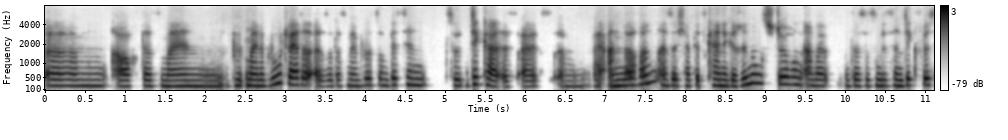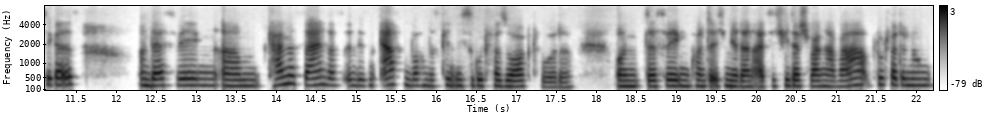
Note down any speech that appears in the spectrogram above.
ähm, auch, dass mein, meine Blutwerte, also dass mein Blut so ein bisschen zu dicker ist als ähm, bei anderen. Also ich habe jetzt keine Gerinnungsstörung, aber dass es ein bisschen dickflüssiger ist. Und deswegen ähm, kann es sein, dass in diesen ersten Wochen das Kind nicht so gut versorgt wurde. Und deswegen konnte ich mir dann, als ich wieder schwanger war, Blutverdünnung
